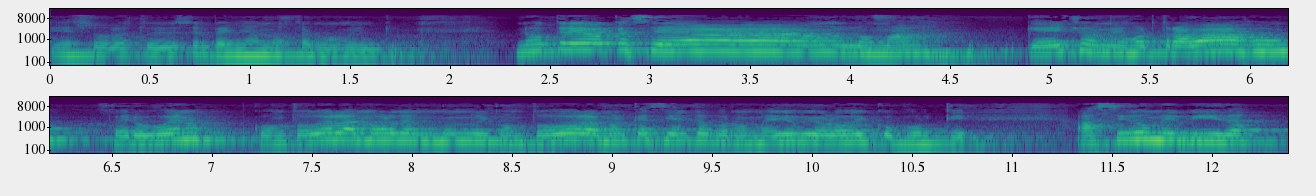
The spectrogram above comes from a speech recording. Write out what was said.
eso lo estoy desempeñando hasta el momento. No creo que sea lo más que he hecho el mejor trabajo, pero bueno, con todo el amor del mundo y con todo el amor que siento por los medios biológicos, porque ha sido mi vida.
